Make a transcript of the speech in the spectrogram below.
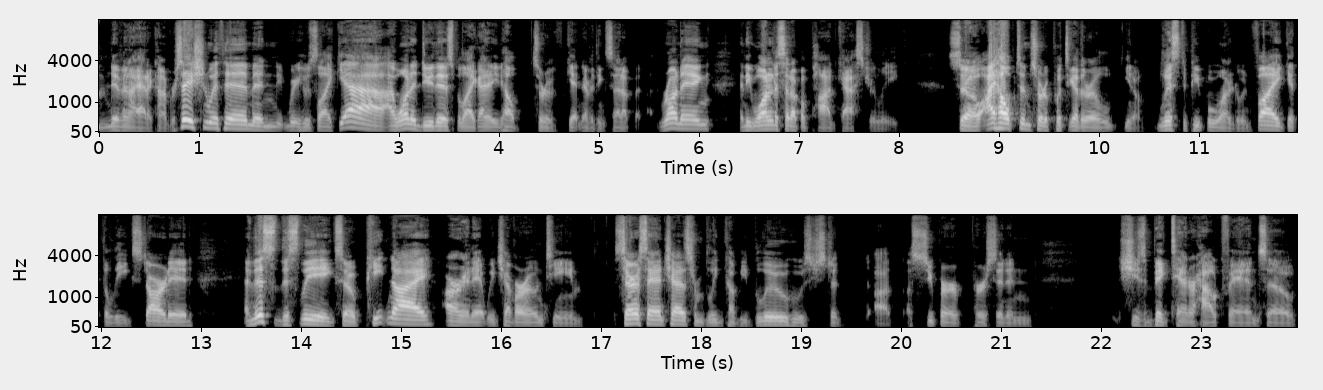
Niv and I had a conversation with him, and he was like, "Yeah, I want to do this, but like I need help sort of getting everything set up, and running." And he wanted to set up a podcaster league. So I helped him sort of put together a you know list of people we wanted to invite, get the league started. And this this league, so Pete and I are in it. We each have our own team. Sarah Sanchez from Bleed Cubby Blue, who's just a, a, a super person, and she's a big Tanner Houck fan. So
